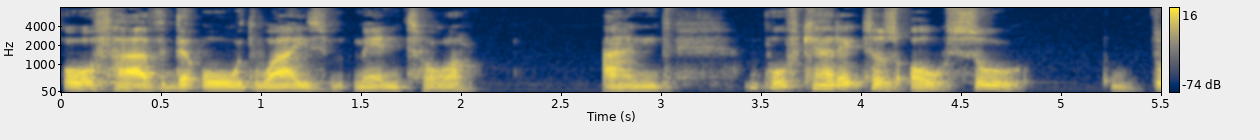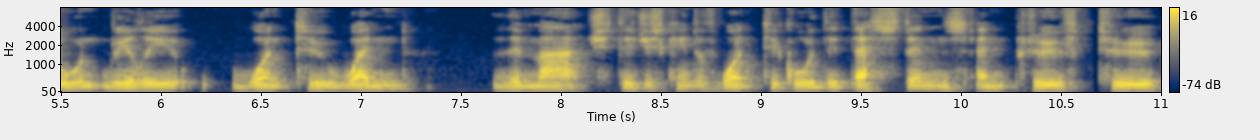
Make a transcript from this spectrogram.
both have the old wise mentor, and both characters also don't really want to win the match. They just kind of want to go the distance and prove to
